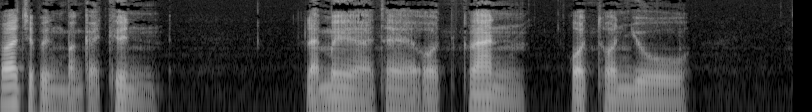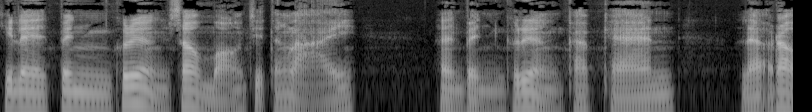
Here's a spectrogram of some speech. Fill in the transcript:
ก็จะพึงบังเกิดขึ้น และเมื่อเธออดกลั้น อดทนอยู่ กิเลสเป็นเครื่องเศร้าหมองจิตทั้งหลาย อันเป็นเครื่องคับแค้น และเร่า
